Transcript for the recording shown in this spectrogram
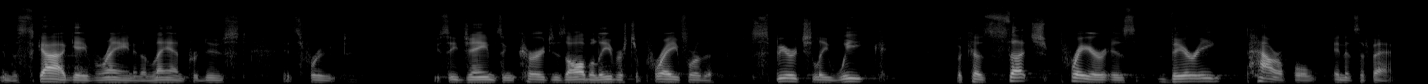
and the sky gave rain, and the land produced its fruit. You see, James encourages all believers to pray for the spiritually weak because such prayer is very powerful in its effect.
